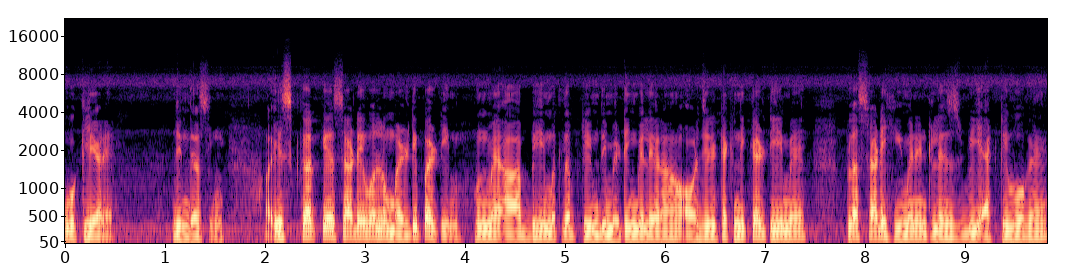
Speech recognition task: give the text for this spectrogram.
ਉਹ ਕਲੀਅਰ ਹੈ ਜਿੰਦਰ ਸਿੰਘ ਇਸ ਕਰਕੇ ਸਾਡੇ ਵੱਲੋਂ ਮਲਟੀਪਲ ਟੀਮ ਹੁਣ ਮੈਂ ਆਪ ਵੀ ਮਤਲਬ ਟੀਮ ਦੀ ਮੀਟਿੰਗ ਵੀ ਲੈ ਰਹਾ ਹਾਂ ਔਰ ਜਿਹੜੀ ਟੈਕਨੀਕਲ ਟੀਮ ਹੈ ਪਲੱਸ ਸਾਡੇ ਹਿਊਮਨ ਇੰਟੈਲੀਜੈਂਸ ਵੀ ਐਕਟਿਵ ਹੋ ਗਏ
